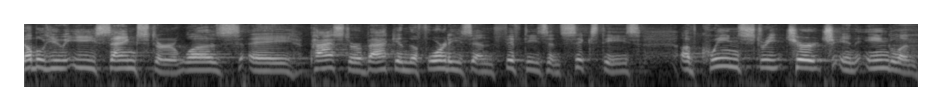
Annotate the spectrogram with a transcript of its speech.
W.E. Sangster was a pastor back in the 40s and 50s and 60s of Queen Street Church in England.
